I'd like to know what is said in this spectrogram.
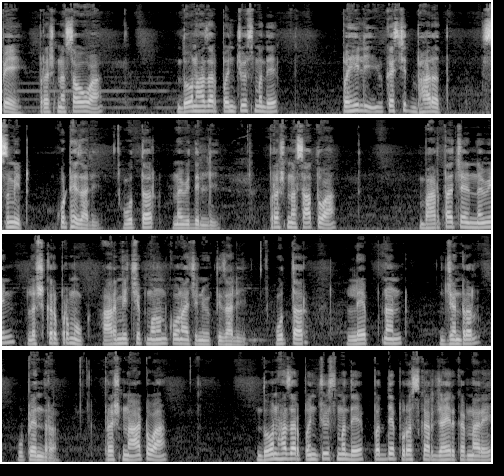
pay प्रश्न सहावा. दोन हजार पंचवीसमध्ये पहिली विकसित भारत समिट कुठे झाली? उत्तर नवी दिल्ली. प्रश्न सातवा. भारताचे नवीन लष्कर प्रमुख आर्मी चीफ म्हणून कोणाची नियुक्ती झाली? उत्तर लेफ्टनंट जनरल उपेंद्र. प्रश्न आठवा. दोन हजार पंचवीसमध्ये पद्य पुरस्कार जाहीर करणारे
